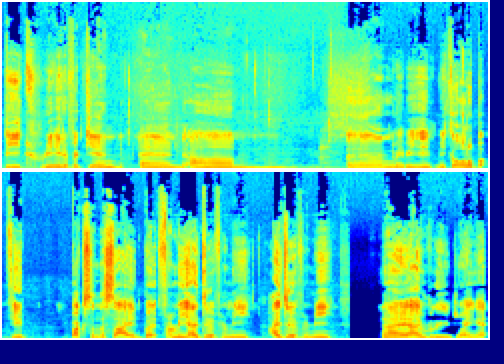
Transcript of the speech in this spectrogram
be creative again and um and maybe make a little bu- few bucks on the side but for me i do it for me. I do it for me. And I, i'm really enjoying it.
